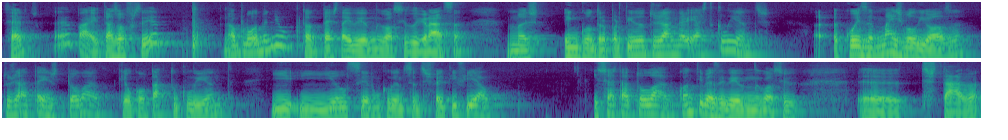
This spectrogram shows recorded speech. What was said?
certo? É, pá, e estás a oferecer, não há problema nenhum. Portanto, testa a ideia de negócio de graça, mas em contrapartida tu já angariaste clientes. A coisa mais valiosa tu já tens do teu lado, que é o contacto do cliente e, e ele ser um cliente satisfeito e fiel. Isso já está do teu lado. Quando tiveres a ideia de negócio uh, testada,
